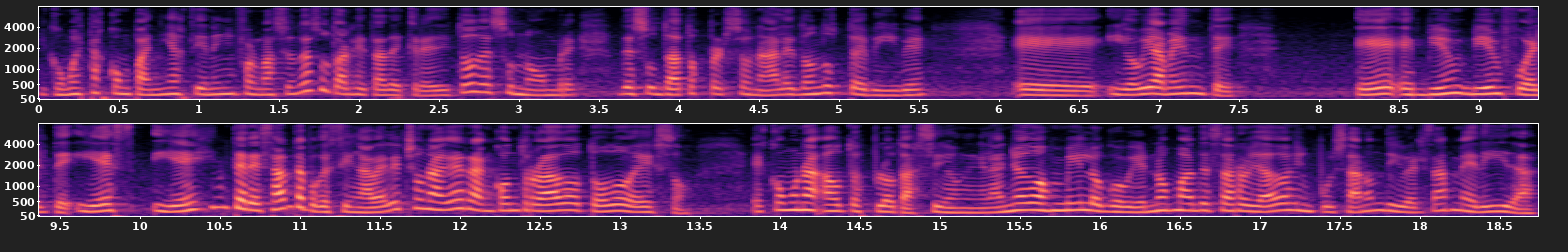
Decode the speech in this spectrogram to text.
y cómo estas compañías tienen información de su tarjeta de crédito, de su nombre, de sus datos personales, dónde usted vive. Eh, y obviamente es, bien, bien fuerte. Y es, y es interesante porque sin haber hecho una guerra han controlado todo eso. Es como una autoexplotación. En el año 2000 los gobiernos más desarrollados impulsaron diversas medidas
